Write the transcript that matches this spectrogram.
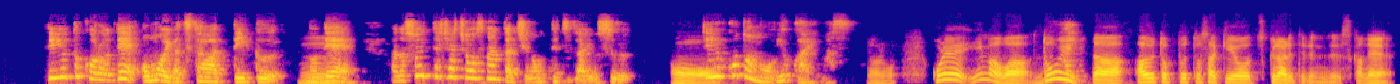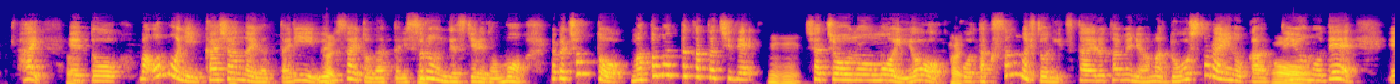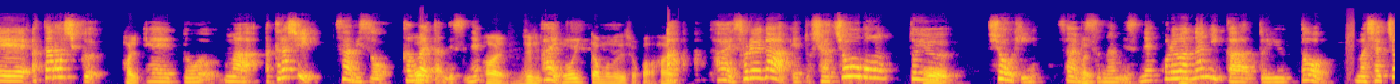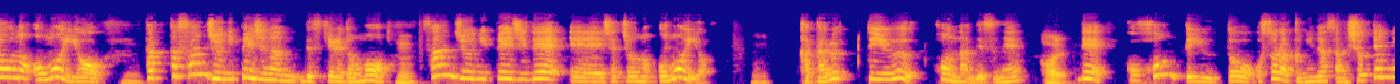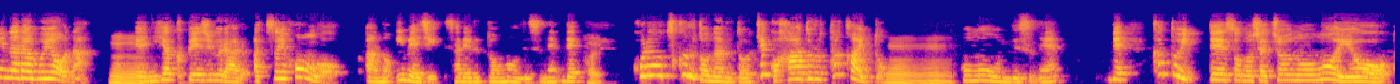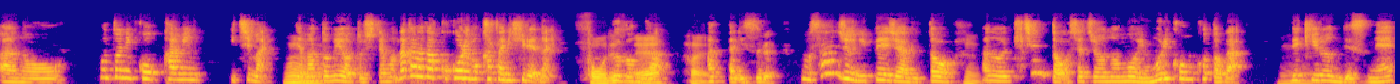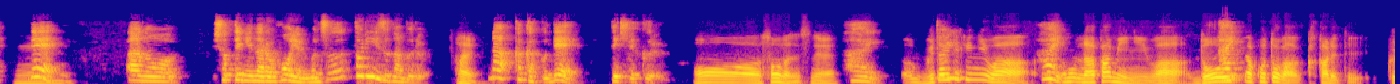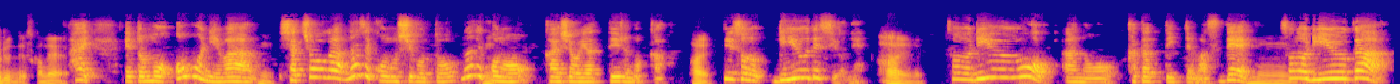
ていうところで、思いが伝わっていくので、あの、そういった社長さんたちのお手伝いをするっていうこともよくあります。なるほど。これ、今はどういったアウトプット先を作られてるんですかね？はい。はいえっ、と、まあ、主に会社案内だったり、ウェブサイトだったりするんですけれども、やっぱりちょっとまとまった形で。社長の思いを、はいこう、たくさんの人に伝えるためには、まあ、どうしたらいいのかっていうので、えー新しく、はいえっ、と、まあ、新しいサービスを考えたんですね。はい。ぜひ、はいどういったものでしょうか？はい。あはい。それが、えっ、と、社長本という商品、サービスなんですね。これは何かというと、まあ、社長の思いをうん、たった32ページなんですけれども、うん32ページで、えー社長の思いをうん語るっていう本なんですね。はい。で、こう本っていうと、おそらく皆さん書店に並ぶような、うんうん。えー200ページぐらいある厚い本を、あの、イメージされると思うんですね。で、はいこれを作るとなると結構ハードル高いとうんうん。思うんですね。で、かといって、その社長の思いを、あの、本当にこう、紙一枚でまとめようとしても、なかなかこれも語りきれない。部分がはいあ。ったりする。でも32ページあると、うんあの、きちんと社長の思いを盛り込むことができるんですね。うんで、あの、書店になる本よりもずっとリーズナブルはい。な価格でできてくる。ああ、そうなんですね。はい。具体的には、はいその中身にはどういったことが書かれてくるんですかね？はい。えっと、もう、主にはうん、社長がなぜこの仕事、なぜこの会社をやっているのか、はい。っていうその理由ですよね。はい。その理由を、あの、語っていってます。で、うんその理由が、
